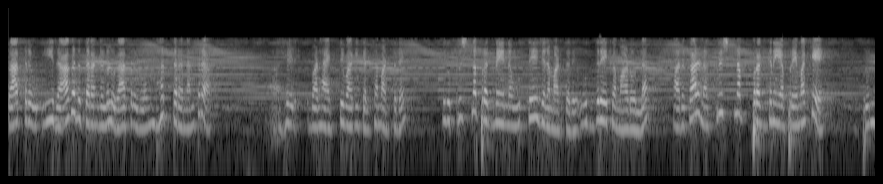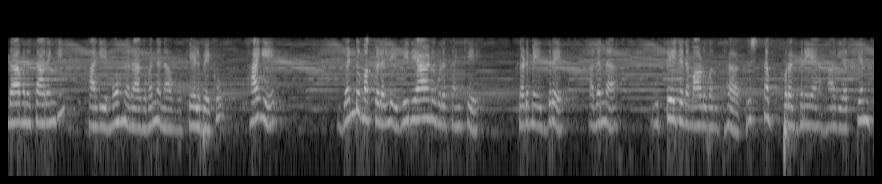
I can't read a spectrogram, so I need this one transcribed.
ರಾತ್ರಿ, ಈ ರಾಗದ ತರಂಗಗಳು ರಾತ್ರಿ ಒಂಬತ್ತರ ನಂತರ ಹೇಳಿ, ಬಹಳ ಆಕ್ಟಿವ್ ಆಗಿ ಕೆಲಸ ಮಾಡ್ತದೆ. ಇದು ಕೃಷ್ಣ ಪ್ರಜ್ಞೆಯನ್ನು ಉತ್ತೇಜನ ಮಾಡ್ತದೆ, ಉದ್ರೇಕ ಮಾಡೋಲ್ಲ. ಆದ ಕಾರಣ ಕೃಷ್ಣ ಪ್ರಜ್ಞೆಯ ಪ್ರೇಮಕ್ಕೆ ಬೃಂದಾವನ ಸಾರಂಗಿ ಹಾಗೆ ಮೋಹನ ರಾಗವನ್ನು ನಾವು ಕೇಳಬೇಕು. ಹಾಗೆ ಗಂಡು ಮಕ್ಕಳಲ್ಲಿ ವೀರ್ಯಾಣುಗಳ ಸಂಖ್ಯೆ ಕಡಿಮೆ ಇದ್ದರೆ ಅದನ್ನು ಉತ್ತೇಜನ ಮಾಡುವಂತಹ ಕೃಷ್ಣ ಪ್ರಜ್ಞೆಯ ಹಾಗೆ ಅತ್ಯಂತ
